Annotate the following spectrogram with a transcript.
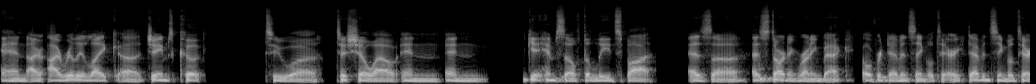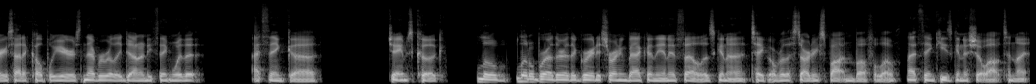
and I, I really like uh, James Cook to uh, to show out and and get himself the lead spot as uh as starting running back over Devin Singletary. Devin Singletary's had a couple years, never really done anything with it. I think uh, James Cook, little little brother the greatest running back in the NFL, is gonna take over the starting spot in Buffalo. I think he's gonna show out tonight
